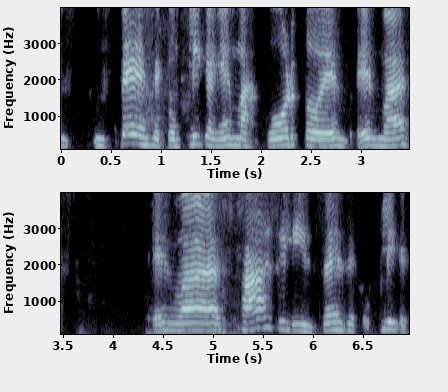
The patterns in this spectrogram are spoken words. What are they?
us- ustedes se complican, es más corto, es, es más, es más fácil y ustedes se complican.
